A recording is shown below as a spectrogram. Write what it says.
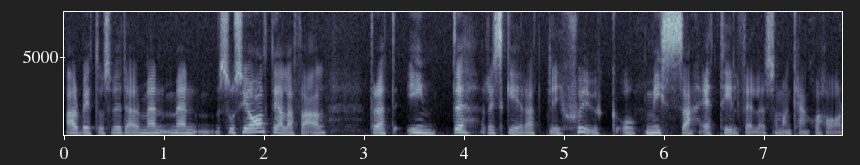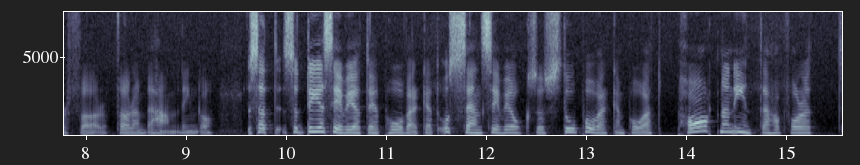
arbete och så vidare, men, men socialt i alla fall för att inte riskera att bli sjuk och missa ett tillfälle som man kanske har för, för en behandling. Då. Så, att, så det ser vi att det har påverkat och sen ser vi också stor påverkan på att partnern inte har fått,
